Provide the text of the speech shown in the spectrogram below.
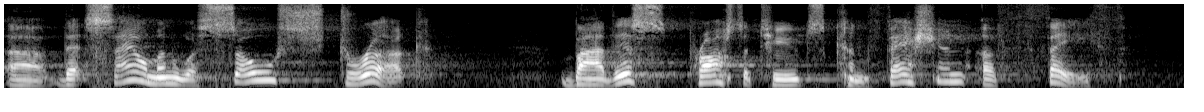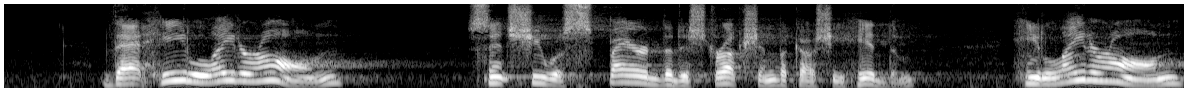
uh, that Salmon was so struck by this prostitute's confession of faith that he later on, since she was spared the destruction because she hid them, he later on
